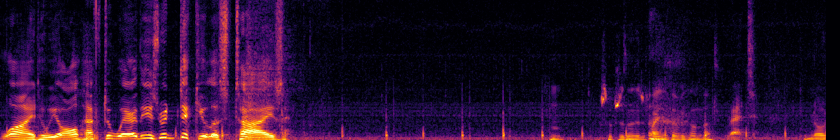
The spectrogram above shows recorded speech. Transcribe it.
Why do we all have to wear these ridiculous ties? Hmm. Muszę przyznać, że fajnie to wygląda. Rat. No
